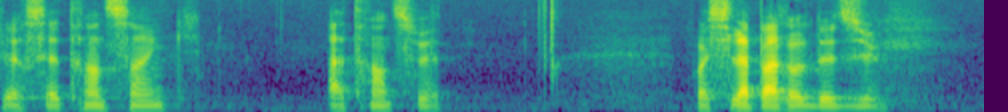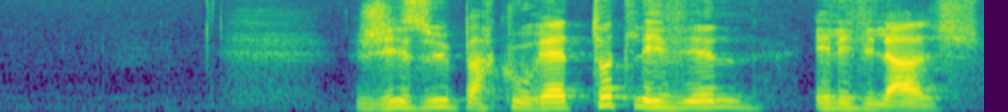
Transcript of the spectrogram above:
versets 35 à 38. Voici la parole de Dieu. Jésus parcourait toutes les villes et les villages,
